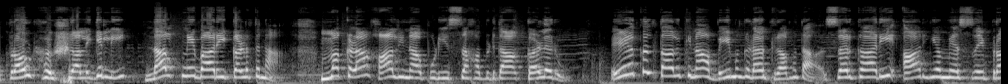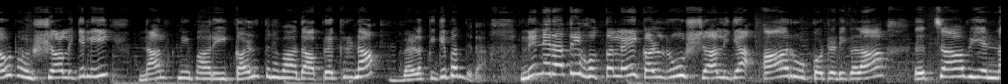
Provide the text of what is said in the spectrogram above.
ಪ್ರೌಢ ಶಾಲೆಯಲ್ಲಿ ನಾಲ್ಕನೇ ಬಾರಿ ಕಳ್ಳತನ. ಮಕ್ಕಳ ಹಾಲಿನ ಪುಡಿ ಸಹ ಬಿಡದ ಕಳ್ಳರು. ಏಳಕಲ್ ತಾಲೂಕಿನ ಬೇಮಗಡ ಗ್ರಾಮದ ಸರ್ಕಾರಿ ಆರ್ ಎಂ ಎಸ್ ಪ್ರೌಢ ಶಾಲೆಯಲ್ಲಿ ನಾಲ್ಕನೇ ಬಾರಿ ಕಳ್ಳತನವಾದ ಪ್ರಕರಣ ಬೆಳಕಿಗೆ ಬಂದಿದೆ. ನಿನ್ನೆ ರಾತ್ರಿ ಹೊತ್ತಲ್ಲೇ ಕಳ್ಳರು ಶಾಲೆಯ ಆರು ಕೊಠಡಿಗಳ ಚಾವಿಯನ್ನ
